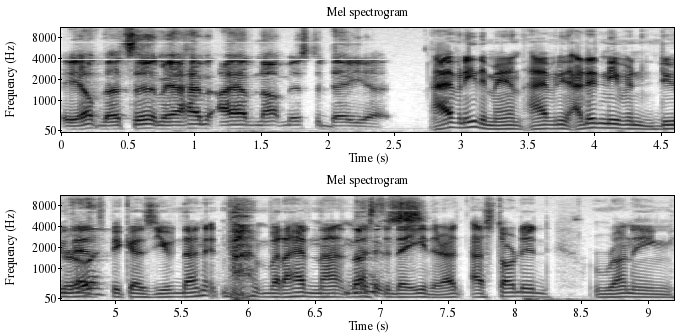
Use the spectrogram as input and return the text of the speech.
Yep, that's it, man. I have I have not missed a day yet. I haven't either, man. I haven't. I didn't even do Really? that because you've done it, but I have not missed a day either. I, I started running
